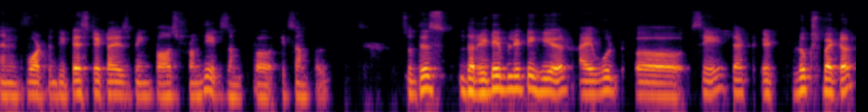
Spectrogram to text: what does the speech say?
and what the test data is being passed from the example example so this the readability here i would uh, say that it looks better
